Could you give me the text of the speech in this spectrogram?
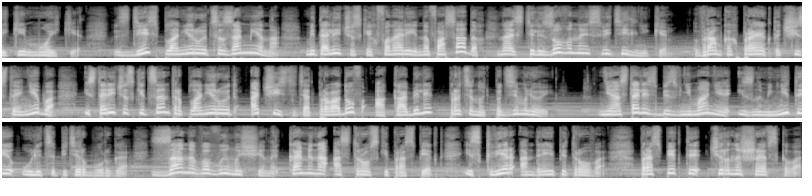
реки Мойки. Здесь планируется замена металлических фонарей на фасадах на стилизованные светильники. В рамках проекта «Чистое небо» исторический центр планирует очистить от проводов, а кабели протянуть под землей не остались без внимания и знаменитые улицы Петербурга. Заново вымощены Каменно-Островский проспект и сквер Андрея Петрова, проспекты Чернышевского,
